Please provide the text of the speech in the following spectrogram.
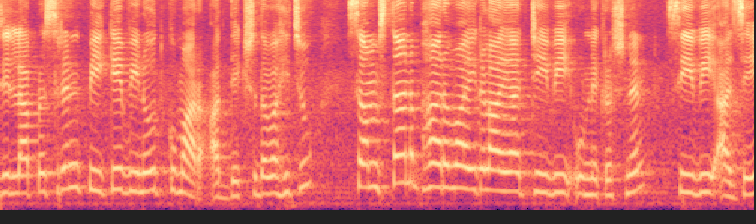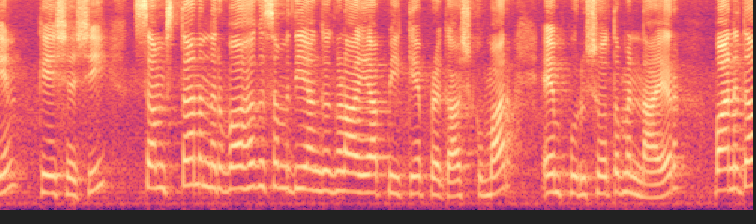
ജില്ലാ president P K Vinod Kumar അധ്യക്ഷത വഹിച്ചു. സംസ്ഥാന ഭാരവാഹികളായ T V Unnikrishnan C V Ajayan K Sasi സംസ്ഥാന നിർവാഹക സമിതി അംഗങ്ങളായ P K Prakash Kumar M Purushothaman Nair വനിതാ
